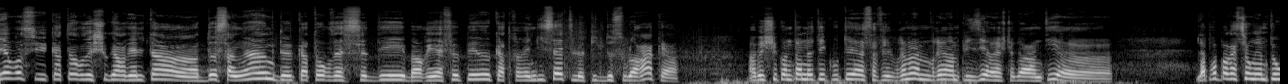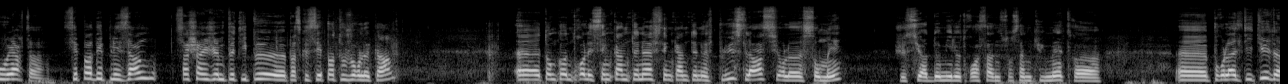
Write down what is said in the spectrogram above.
Bien reçu, 14 Sugar Delta 201, de 14 SD barré FEPE 97, le pic de Soularac. Ah ben, je suis content de t'écouter, hein, ça fait vraiment, vraiment plaisir, hein, je te garantis. euh, la propagation est un peu ouverte, c'est pas déplaisant, ça change un petit peu euh, parce que c'est pas toujours le cas. Euh, ton contrôle est 59, 59 plus là sur le sommet. Je suis à 2368 mètres pour l'altitude.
